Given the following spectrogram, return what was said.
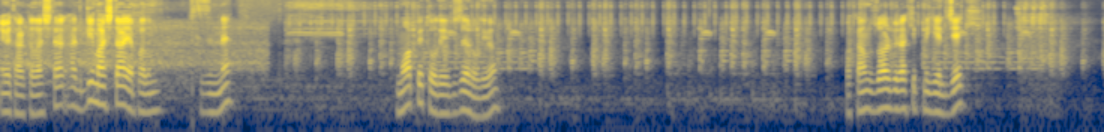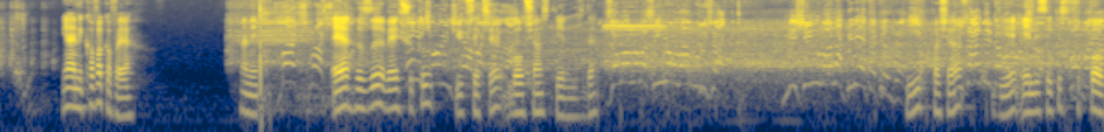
Evet arkadaşlar. Hadi bir maç daha yapalım sizinle. Muhabbet oluyor. Güzel oluyor. Bakalım zor bir rakip mi gelecek? Yani kafa kafaya. Hani eğer hızı ve şutu yüksekse bol şans diyelim biz de. Yiğit Paşa diye vuruşu. 58 Top futbol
